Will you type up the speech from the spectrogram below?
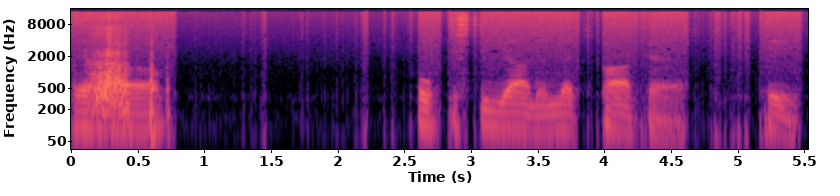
And uh, hope to see y'all in the next podcast. Peace.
